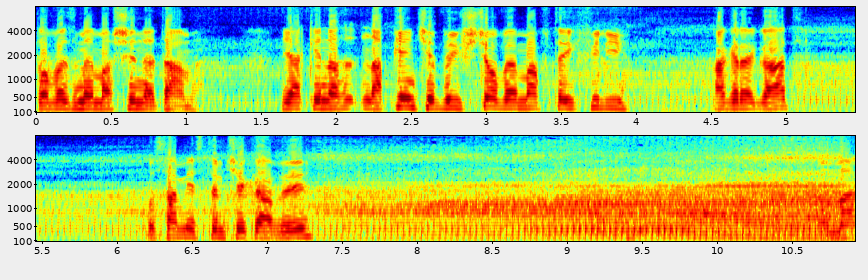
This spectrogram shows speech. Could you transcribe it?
To wezmę maszynę tam. Jakie na, napięcie wyjściowe ma w tej chwili agregat. Bo sam jestem ciekawy. On ma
